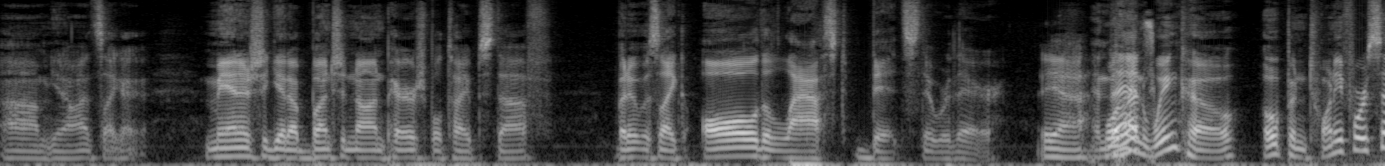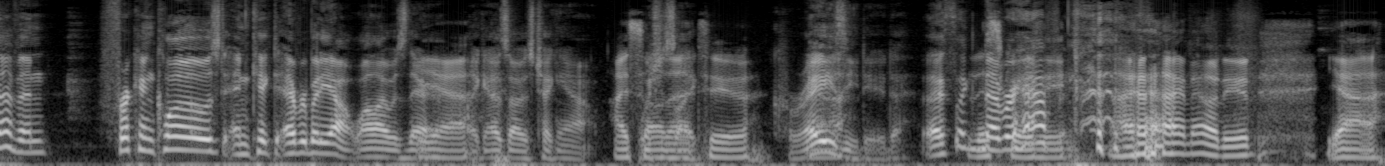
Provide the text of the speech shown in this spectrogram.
Um, you know it's like I managed to get a bunch of non-perishable type stuff, but it was like all the last bits that were there. yeah. And well, then Winco opened 24 seven, frickin' closed and kicked everybody out while I was there. Yeah. like as I was checking out. I saw which is like too. Crazy, dude. That's like It is never crazy. happened. I, I know, dude. Yeah,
